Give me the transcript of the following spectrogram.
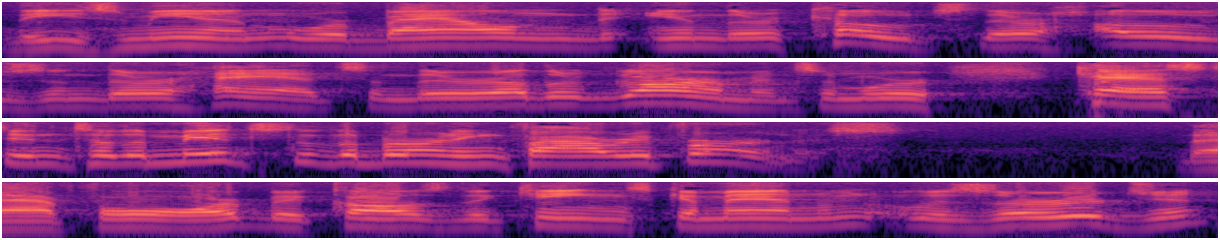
These men were bound in their coats, their hose, and their hats, and their other garments, and were cast into the midst of the burning fiery furnace. Therefore, because the king's commandment was urgent,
